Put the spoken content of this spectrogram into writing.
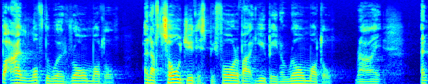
But I love the word role model. And I've told you this before about you being a role model, right? And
